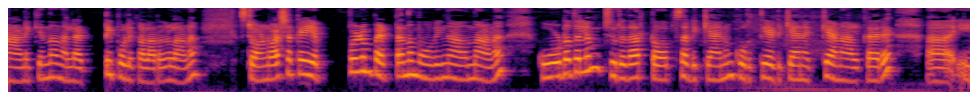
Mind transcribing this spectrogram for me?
കാണിക്കുന്ന നല്ല അടിപൊളി കളറുകളാണ് സ്റ്റോൺ വാഷൊക്കെ എപ്പോഴും പെട്ടെന്ന് മൂവിങ് ആവുന്നതാണ്. കൂടുതലും ചുരിദാർ ടോപ്സ് അടിക്കാനും കുർത്തി അടിക്കാനൊക്കെയാണ് ആൾക്കാർ ഈ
